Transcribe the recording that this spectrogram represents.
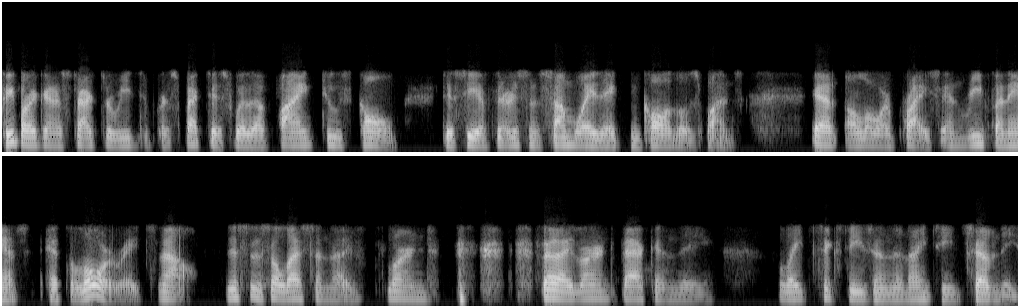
people are going to start to read the prospectus with a fine-tooth comb to see if there isn't some way they can call those bonds at a lower price and refinance at the lower rates now. This is a lesson I've learned that I learned back in the late 60s and the 1970s.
